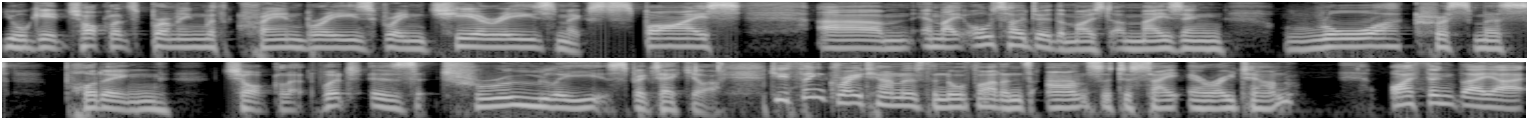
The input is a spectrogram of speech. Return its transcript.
You'll get chocolates brimming with cranberries, green cherries, mixed spice, um, and they also do the most amazing raw Christmas pudding chocolate, which is truly spectacular. Do you think Greytown is the North Island's answer to, say, Arrowtown? I think they are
